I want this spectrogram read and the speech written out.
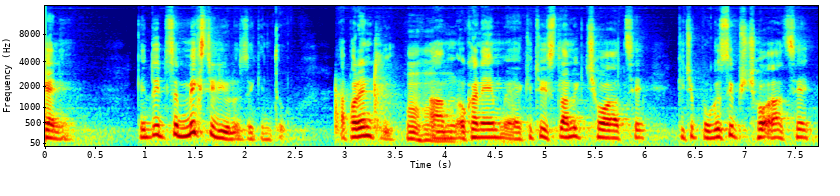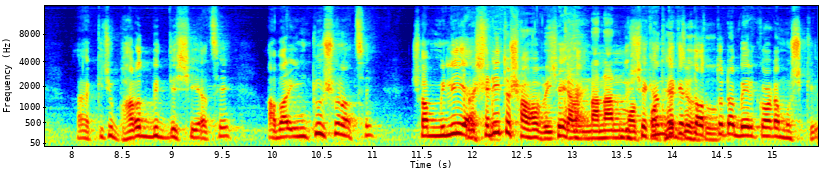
জ্ঞানী। কিন্তু ইটস এ মিক্সড ইডিওলজি কিন্তু অ্যাপারেন্টলি ওখানে কিছু ইসলামিক ছোঁয়া আছে কিছু প্রোগ্রেসিভ ছোঁয়া আছে কিছু ভারত বিদ্বেষী আছে আবার ইনক্লুশন আছে। সব মিলিয়ে আছে। সেটাই তো স্বাভাবিক, কারণ নানান সেখান থেকে তত্ত্বটা বের করাটা মুশকিল।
